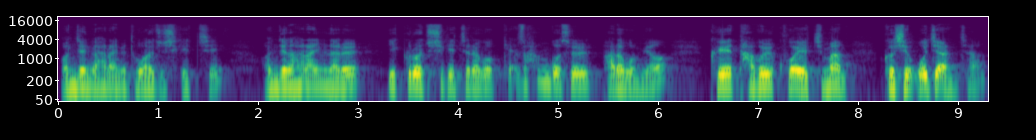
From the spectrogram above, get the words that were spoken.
언젠가 하나님이 도와주시겠지? 언젠가 하나님이 나를 이끌어 주시겠지라고 계속 한 것을 바라보며 그의 답을 구하였지만 그것이 오지 않자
